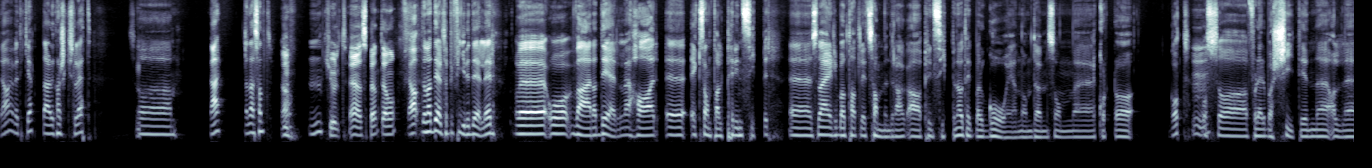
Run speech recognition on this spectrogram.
ja, jeg vet ikke. Da er det kanskje ikke så lett. Så nei, men det er sant. Ja. Mm. Kult. Jeg er spent, jeg nå. Ja, Den er delt opp i fire deler, eh, og hver av delene har eh, x antall prinsipper. Eh, Så det er egentlig bare tatt litt sammendrag av prinsippene og tenkt bare å gå gjennom dem sånn kort og godt. Mm. Og så får dere bare skyte inn alle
